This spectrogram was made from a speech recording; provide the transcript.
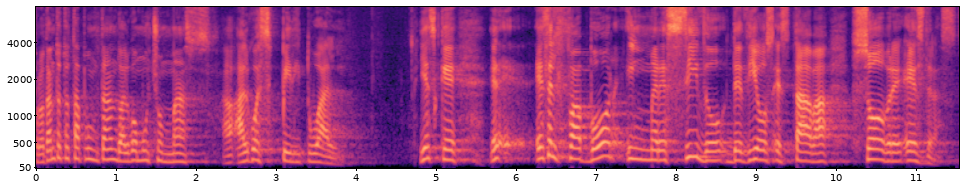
Por lo tanto, esto está apuntando a algo mucho más, a algo espiritual. Y es que eh, es el favor inmerecido de Dios estaba sobre Esdras.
